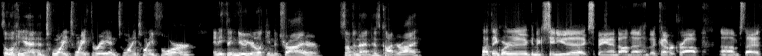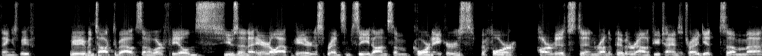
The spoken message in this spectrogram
So, looking ahead to 2023 and 2024, anything new you're looking to try or something that has caught your eye? I think we're going to continue to expand on the, the cover crop um, side of things. We've we've even talked about some of our fields using an aerial applicator to spread some seed on some corn acres before harvest and run the pivot around a few times to try to get some uh,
